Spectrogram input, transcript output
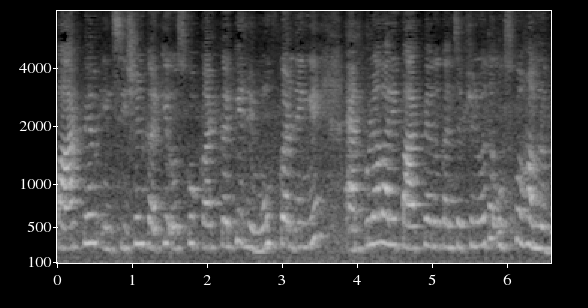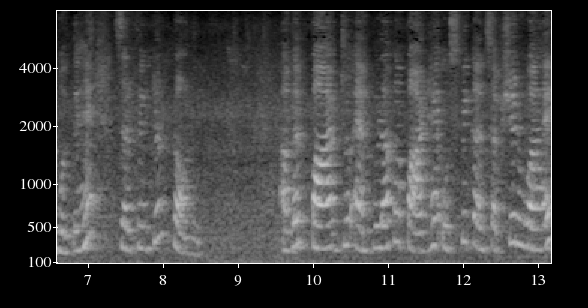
पार्ट पे हम इंसिशन करके उसको कट करके रिमूव कर देंगे। एम्पुला वाले पार्ट पे अगर कंसेप्शन हुआ तो उसको हम लोग बोलते हैं सर्फेक्टोटॉमी अगर पार्ट जो एम्पुला का पार्ट है, उस पर कंसेप्शन हुआ है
